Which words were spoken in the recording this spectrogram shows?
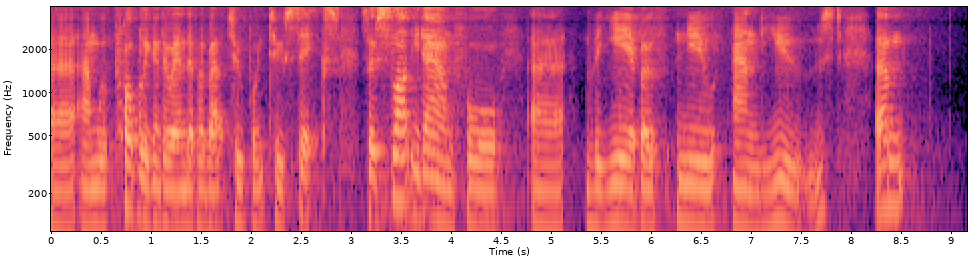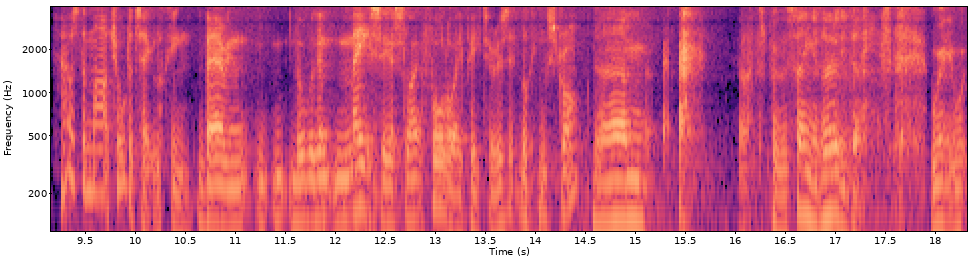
uh, and we're probably going to end up at about 2.26. So slightly down for uh, the year, both new and used. Um, how's the March order take looking, bearing that to, may see a slight fall away, Peter? Is it looking strong? Um, I suppose the saying is early days. We, we,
